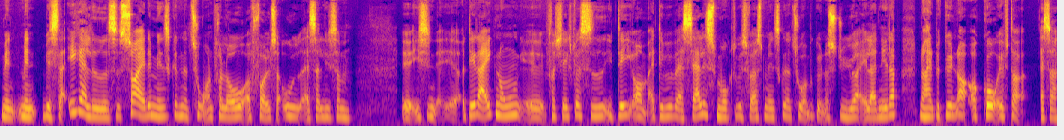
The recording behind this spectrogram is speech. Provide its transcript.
men, men hvis der ikke er ledelse, så er det mennesket naturen får lov at folde sig ud, altså ligesom øh, i sin, øh, og det er der ikke nogen øh, fra Shakespeares side idé om, at det vil være særlig smukt, hvis først mennesket naturen begynder at styre, eller netop når han begynder at gå efter altså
